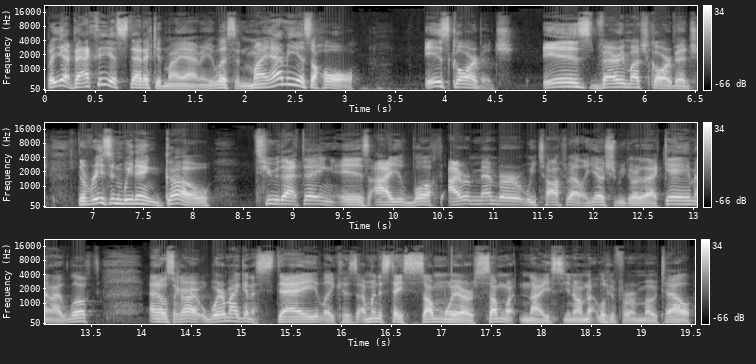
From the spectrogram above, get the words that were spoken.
But yeah, back to the aesthetic in Miami. Listen, Miami as a whole is garbage. Is very much garbage. The reason we didn't go to that thing is I looked. I remember we talked about like, yo, should we go to that game? And I looked, and I was like, all right, where am I going to stay? Like, because I'm going to stay somewhere somewhat nice. You know, I'm not looking for a motel.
